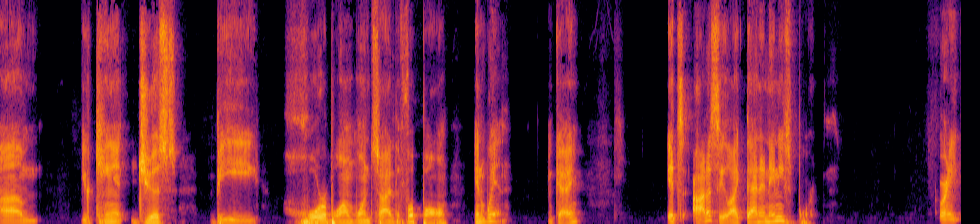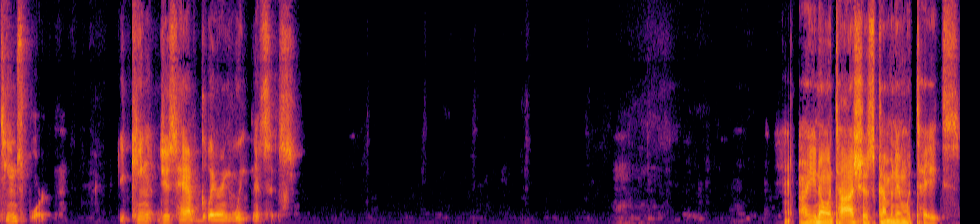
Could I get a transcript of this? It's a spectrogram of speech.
Um, you can't just be horrible on one side of the football and win. Okay. It's honestly like that in any sport or any team sport. You can't just have glaring weaknesses. Uh, you know, when Tasha's coming in with takes,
